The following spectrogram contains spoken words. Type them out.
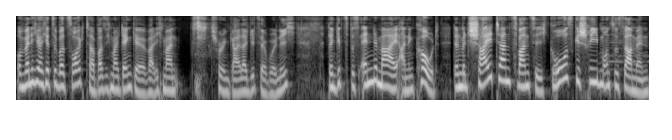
Und wenn ich euch jetzt überzeugt habe, was ich mal denke, weil ich meine, Entschuldigung, geiler geht's ja wohl nicht, dann gibt's bis Ende Mai einen Code. Denn mit Scheitern20, groß geschrieben und zusammen,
